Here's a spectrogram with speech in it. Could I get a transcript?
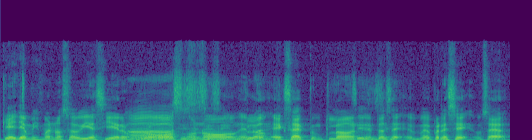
Que ella misma no sabía si era un Ah, robot sí, o sí, no. sí, un ento- clon. Exacto, un clon. Entonces eh, me parece, o sea,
